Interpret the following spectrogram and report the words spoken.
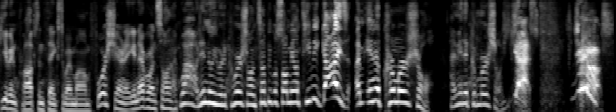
giving props and thanks to my mom for sharing it. And everyone saw it like, wow, I didn't know you were in a commercial. And some people saw me on TV. Guys, I'm in a commercial. I'm in a commercial. Yes, yes,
